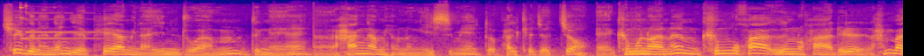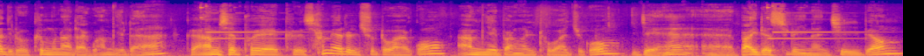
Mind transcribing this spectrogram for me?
최근에는 이제 폐암이나 인두암 등의 어, 항암 효능이 있음이 또 밝혀졌죠. 예, 금은화는 금화, 은화를 한마디로 금은화라고 합니다. 그 암세포의 그 사멸을 주도하고 암 예방을 도와주고 이제 에, 바이러스로 인한 질병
